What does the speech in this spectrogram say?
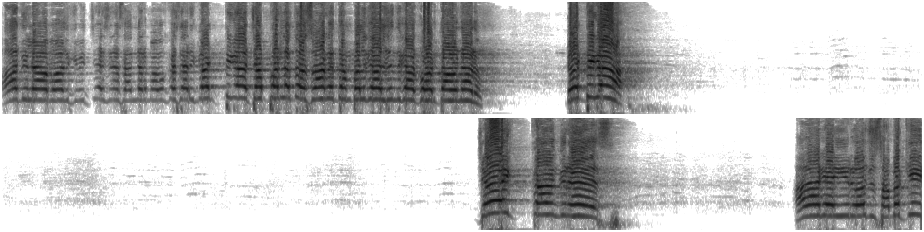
ఆదిలాబాద్కి విచ్చేసిన సందర్భం ఒక్కసారి గట్టిగా చప్పట్లతో స్వాగతం పలకాల్సిందిగా కోరుతా ఉన్నారు గట్టిగా! జై కాంగ్రెస్! అలాగే ఈ రోజు సభకి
